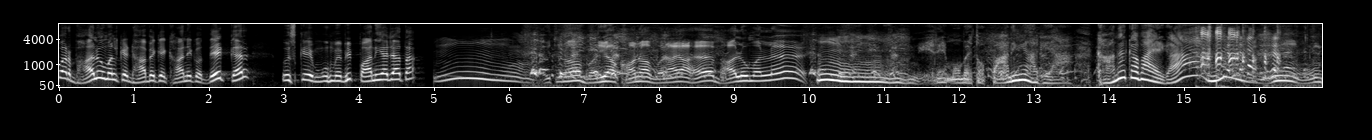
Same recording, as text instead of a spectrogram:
पर भालूमल के ढाबे के खाने को देखकर उसके मुँह में भी पानी आ जाता। "हम्म, इतना बढ़िया खाना बनाया है भालूमल ने। "हम्म, मेरे मुँह में तो पानी आ गया। खाना कब आएगा? "हम्म,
